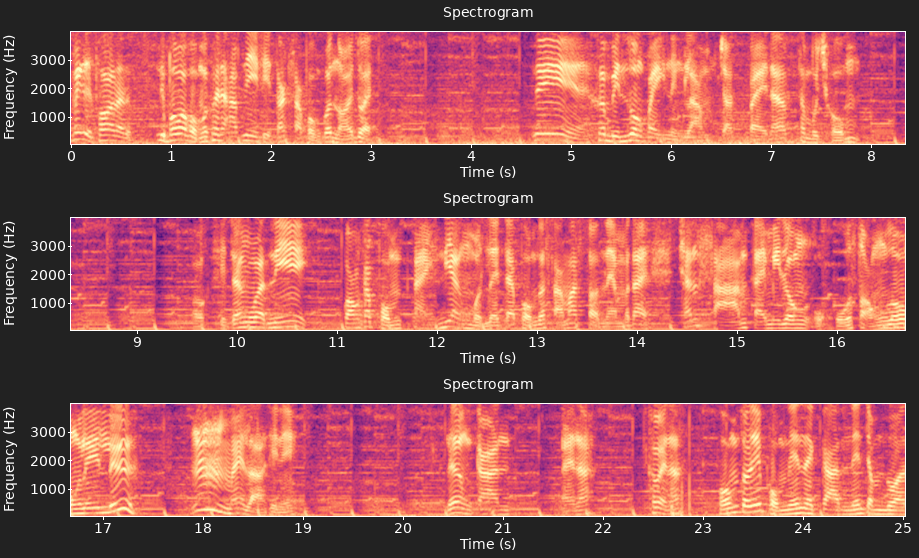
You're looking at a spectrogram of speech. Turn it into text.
ไม่อึดเพราะอะไรหรือเพราะว่าผมไม่ค่อยได้อัพนี่สิทักษะผมก็น้อยด้วย นี่เครื่องบินล่วงไปอีกหนึ่งลำจัดไปนะท่านผู้ชม โอเค จังหวะนี้กองทัพผมแตกเลี่ยงหมดเลย แต่ผมก็สามารถสอดแนมมาได้ ชั้นสามแต่มีลงโอ้โหสองลงเลยหรืออืมไม่ล่ะทีนี้ เริ่มการอะไรนะ เข้าไปนะ ผมตัวนี้ผมเน้นในการเน้นจำนวน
